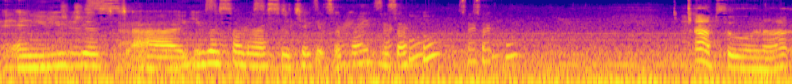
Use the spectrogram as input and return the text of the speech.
and you just, uh, you go sell the rest of the tickets, okay? Is that cool? Is that cool? Absolutely not.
